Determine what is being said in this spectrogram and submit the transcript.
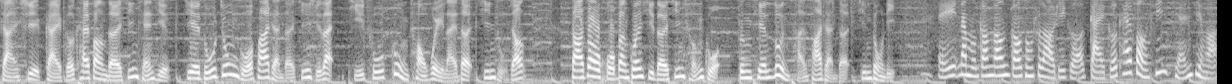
展示改革开放的新前景，解读中国发展的新时代，提出共创未来的新主张，打造伙伴关系的新成果，增添论坛发展的新动力。哎，那么刚刚高松说到这个改革开放新前景啊，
